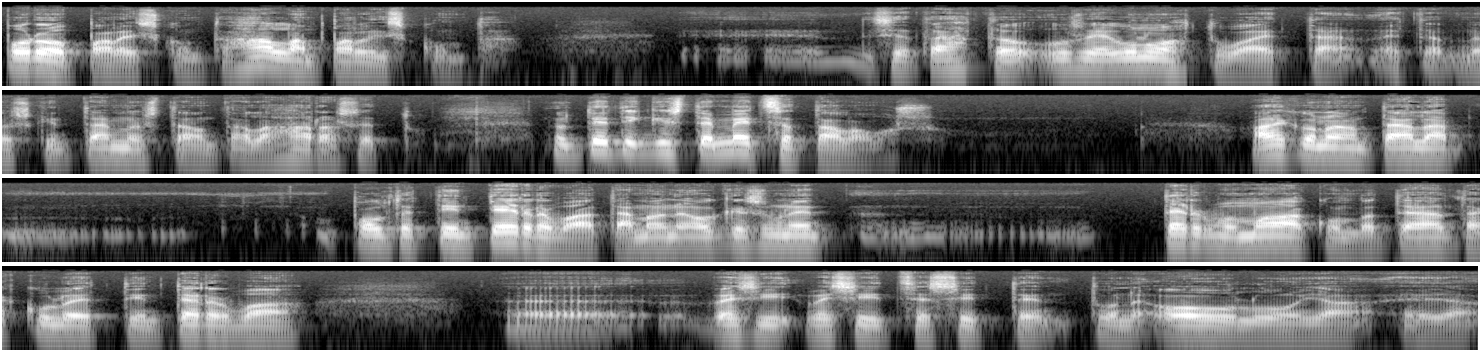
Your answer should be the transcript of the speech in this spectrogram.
poropaliskunta, Hallan paliskunta – se tahtoo usein unohtua, että, että myöskin tämmöistä on täällä harrastettu. No tietenkin sitten metsätalous. Aikoinaan täällä poltettiin tervaa. On oikein semmoinen tervomaakunta. Täältä kuljettiin tervaa vesi, vesitse sitten tuonne Ouluun ja, ja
